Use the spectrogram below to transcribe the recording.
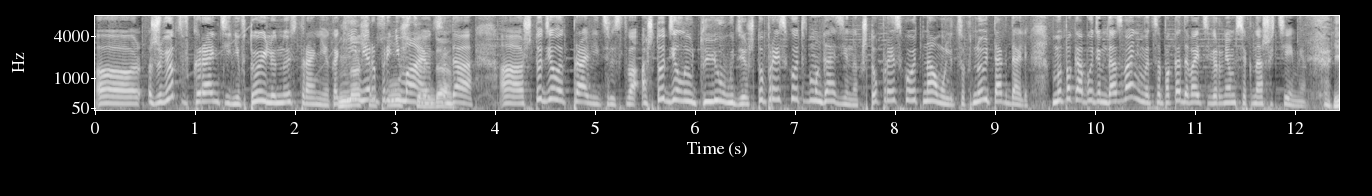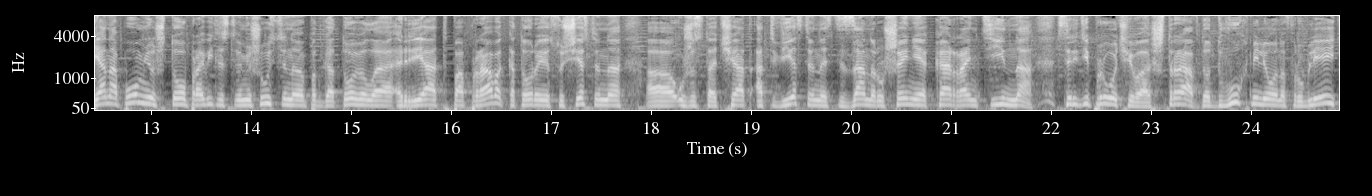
э, живется в карантине в той или иной стране. Какие Нашим меры принимаются, да. да. А, что делает правительство, а что делают люди, что происходит в магазинах, что происходит на улицах, ну и так далее. Мы пока будем дозваниваться, пока давайте вернемся к нашей теме. Я напомню, что правительство Мишустина подготовило ряд поправок, которые существенно а, ужесточат ответственность за нарушение карантина. Среди прочего, штраф до 2 миллионов рублей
